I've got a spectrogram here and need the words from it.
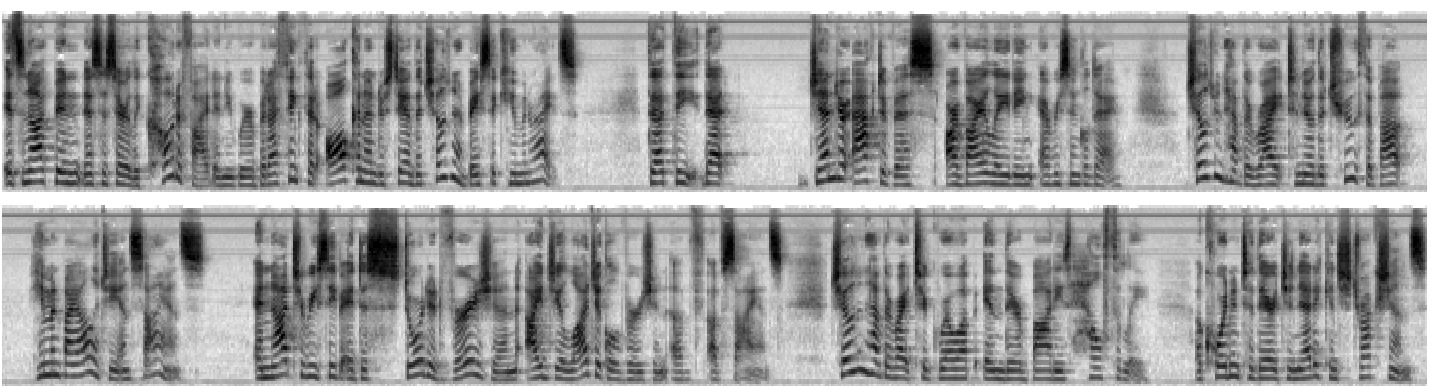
It's not been necessarily codified anywhere, but I think that all can understand that children have basic human rights. That the that gender activists are violating every single day. Children have the right to know the truth about human biology and science and not to receive a distorted version, ideological version of, of science. Children have the right to grow up in their bodies healthily, according to their genetic instructions,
